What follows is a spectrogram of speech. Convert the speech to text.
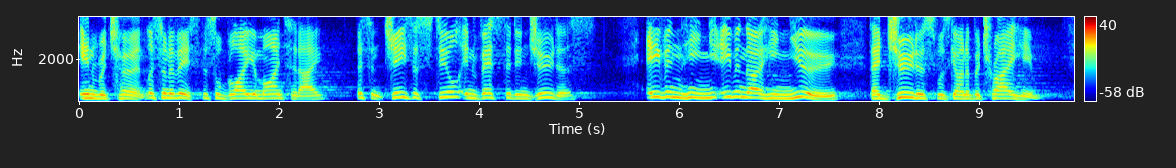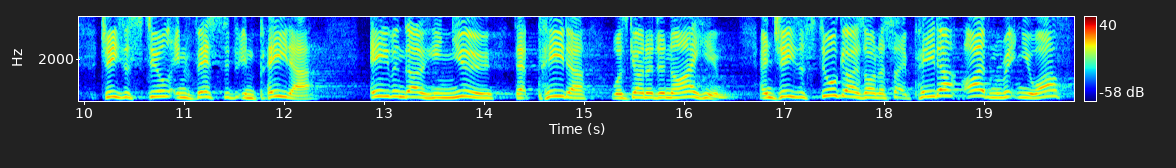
in return. Listen to this, this will blow your mind today. Listen, Jesus still invested in Judas, even, he, even though he knew that Judas was going to betray him. Jesus still invested in Peter, even though he knew that Peter was going to deny him. And Jesus still goes on to say, Peter, I haven't written you off,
